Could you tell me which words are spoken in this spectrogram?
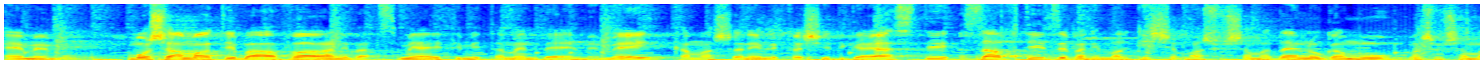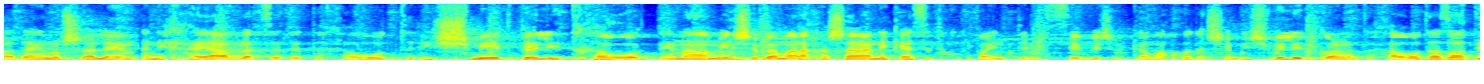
MMA. כמו שאמרתי בעבר, אני בעצמי הייתי מתאמן ב-MMA כמה שנים לפני שהתגייסתי. עזבתי את זה ואני מרגיש שמשהו שם עדיין לא גמור, משהו שם עדיין לא שלם. אני חייב לצאת לתחרות רשמית ולהתחרות. אני מאמין שבמהלך השנה אני אכנס לתקופה אינטנסיבית של כמה חודשים בשביל להתכונן לתחרות הזאת,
